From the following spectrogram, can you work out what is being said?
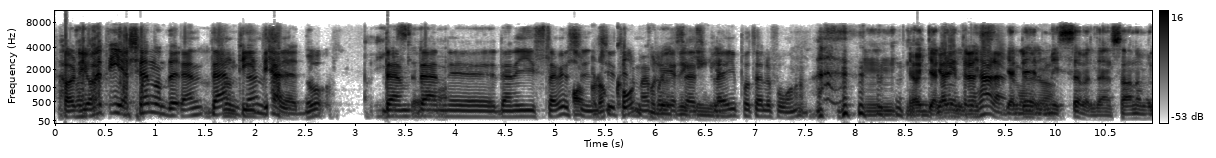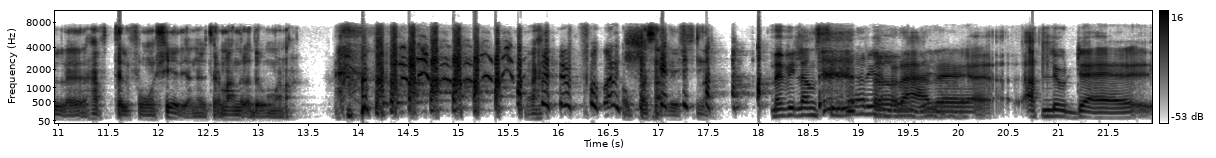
Hörde jag ett erkännande Den- den- från den- tidigare då? Den, den, eh, den i Gislaved de syns ju till och med på ESS? Play på telefonen. Mm, ja, Gör Gardell, inte den här miss, Gardell missar väl den så han har väl eh, haft telefonkedja nu till de andra domarna. Hoppas han lyssnar. Men vi lanserar ju ändå det här eh, att Ludde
